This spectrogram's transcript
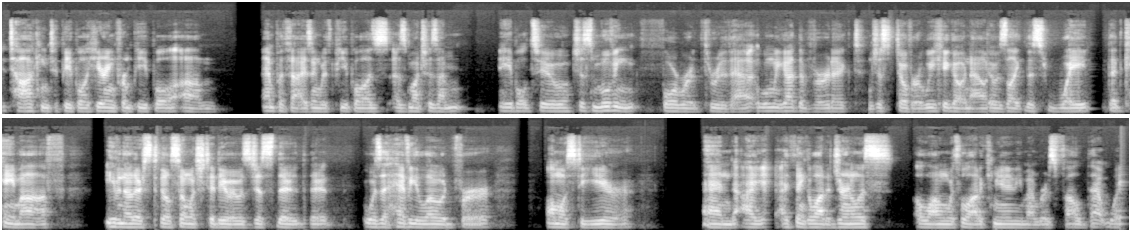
talking to people, hearing from people, um, empathizing with people as as much as I'm able to. Just moving forward through that. When we got the verdict just over a week ago now, it was like this weight that came off, even though there's still so much to do. It was just there there was a heavy load for almost a year. And I, I think a lot of journalists, along with a lot of community members, felt that weight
